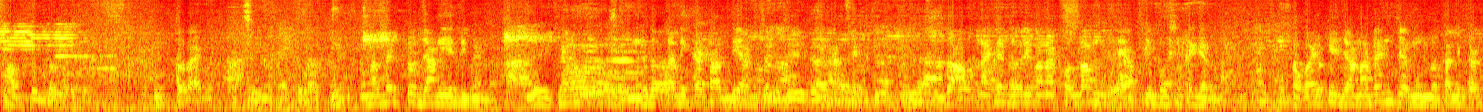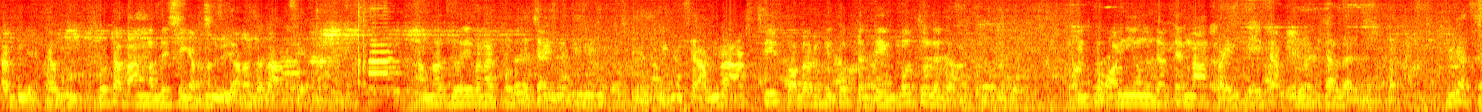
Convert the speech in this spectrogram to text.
সাতগুলো উত্তরায় ওনাদেরকেও জানিয়ে দিবেন। মূল্য তালিকাটা দেওয়ার জন্য। ঠিক আছে? কিন্তু আপনাকে জরিমানা করলাম যে আপনি বসে থাকেন না। সবাইকে জানাবেন যে মূল্য তালিকাটা দিয়ে গোটা বাংলাদেশেই আপনাদের যারা যারা আছে আমরা জরিমানা করতে চাই না। ঠিক আছে? আমরা আসছি তদারকি করতে দেখব চলে যাব। কিন্তু অনিয়ম যাতে না পাই এটা আপনারা খেয়াল রাখবেন। ঠিক আছে?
